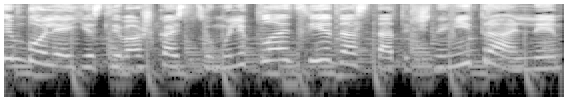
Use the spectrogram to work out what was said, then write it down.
тем более если ваш костюм или платье достаточно нейтральные.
